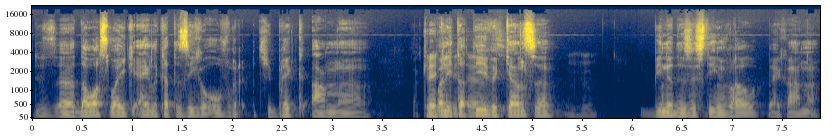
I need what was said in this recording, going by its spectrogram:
Dus eh, dat was wat ik eigenlijk had te zeggen over het gebrek aan eh, kwalitatieve kansen. Binnen de 16 vooral bij Ghana.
